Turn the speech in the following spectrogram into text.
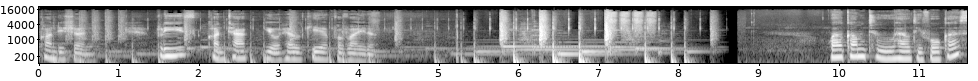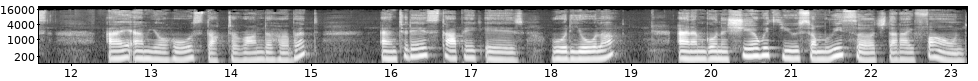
condition. Please contact your healthcare provider. Welcome to Healthy Focus. I am your host, Dr. Rhonda Herbert, and today's topic is rhodiola. And I'm going to share with you some research that I found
